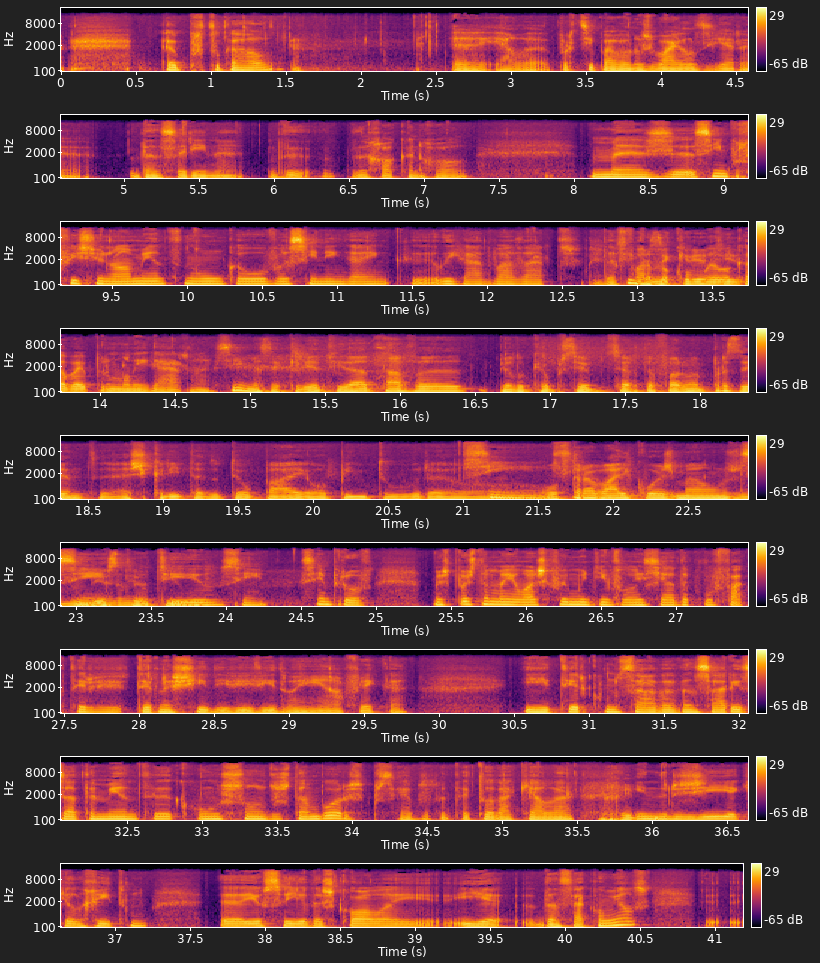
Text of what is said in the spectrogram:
a Portugal. Uh, ela participava nos bailes e era dançarina de, de rock and roll mas assim profissionalmente nunca houve assim ninguém que ligado às artes da Sim, forma como eu acabei por me ligar não é? Sim, mas a criatividade estava pelo que eu percebo de certa forma presente a escrita do teu pai ou a pintura sim, ou, ou o trabalho com as mãos sim, desse do teu tio. tio sim sempre houve mas depois também eu acho que foi muito influenciada pelo facto de ter, ter nascido e vivido em África e ter começado a dançar exatamente com os sons dos tambores, percebes? Toda aquela ritmo. energia, aquele ritmo eu saía da escola e ia dançar com eles,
